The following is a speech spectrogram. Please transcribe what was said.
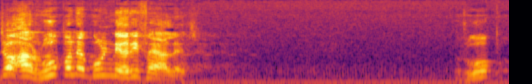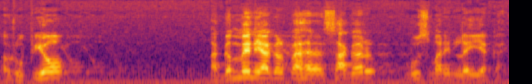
જો આ રૂપ અને ગુણની હરીફાઈ હાલે છે. રૂપ રૂપિયો આ ગમે ની આગળ પાસે સાગર બૂસ મારીને લઈ શકાય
